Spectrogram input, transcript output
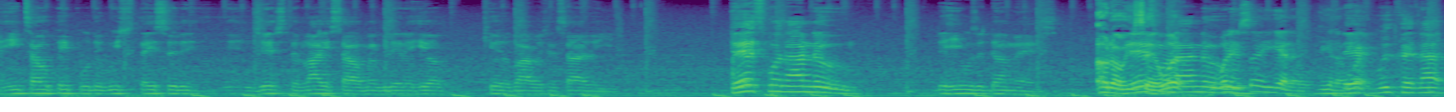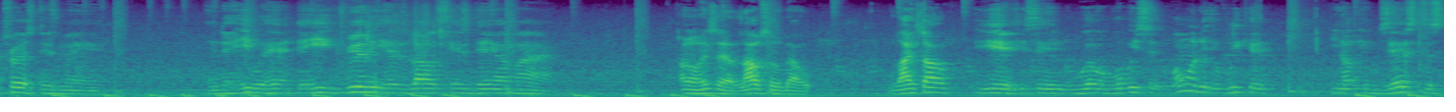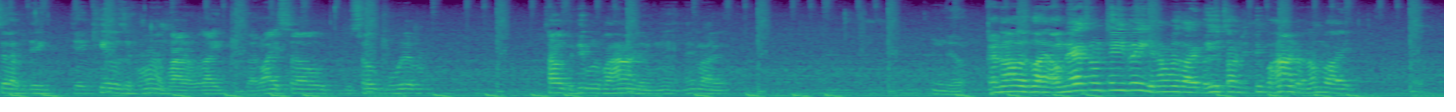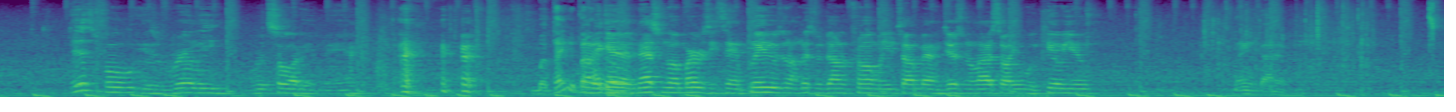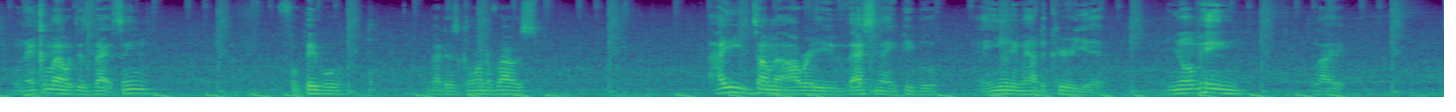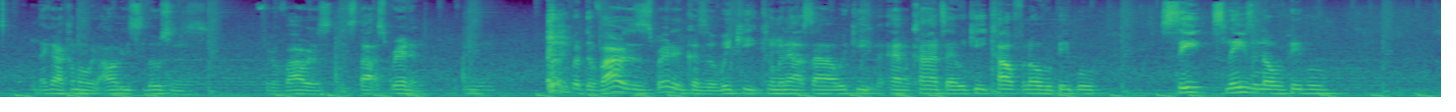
and he told people that we they should ingest the Lysol, maybe that'll help kill the virus inside of you. That's when I knew that he was a dumbass. Oh, Hold on, he That's said what what? I knew. What did he say? He got a he got a That we could not trust this man, and that he would have, that he really has lost his damn mind. Hold on, he said a lawsuit about Lysol. Yeah, he said, well, what we should, I wonder if we could, you know, ingest the stuff that, that kills the coronavirus, like the Lysol, the soap, or whatever. Talk to people behind them, man. They're like, Yeah. and I was like, on national TV, and I was like, but he was talking to people behind him. I'm like, this fool is really retarded, man. But think about they it. get though. a national emergency saying, please do not listen to Donald Trump when you talking about ingesting the Lysol, it will kill you. Think about it. When they come out with this vaccine for people about this coronavirus, how you talking about already vaccinate people and you don't even have the cure yet? You know what I mean? Like they gotta come up with all these solutions for the virus to stop spreading. Mm-hmm. but the virus is spreading because we keep coming outside, we keep having contact, we keep coughing over people, see, sneezing over people.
